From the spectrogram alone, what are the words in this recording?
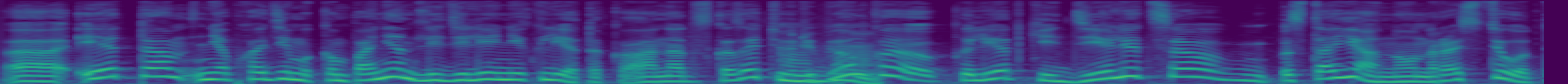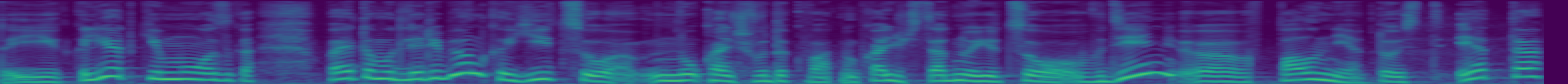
Это необходимый компонент для для деления клеток. А надо сказать, у Мгм. ребенка клетки делятся постоянно, он растет, и клетки мозга. Поэтому для ребенка яйцо, ну, конечно, в адекватном количестве, одно яйцо в день э, вполне. То есть это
